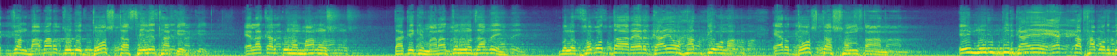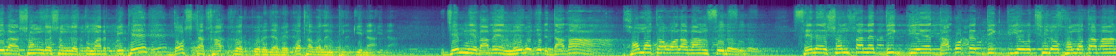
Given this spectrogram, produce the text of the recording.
একজন বাবার যদি দশটা ছেলে থাকে, এলাকার কোনো মানুষ তাকে কি মারার জন্য যাবে? বলে, খবরদার, এর গায়েও হাত দিও না, এর দশটা সন্তান। এই মুরব্বীর গায়ে একটা থাপর দিবা, সঙ্গে সঙ্গে তোমার পিঠে দশটা থাপড় পড়ে যাবে। কথা বলেন ঠিক কিনা? যেমনি ভাবে নবজির দাদা ক্ষমতাওয়ালা বান ছিল, ছেলে সন্তানের দিক দিয়ে, দাপটের দিক দিয়েও ছিল ক্ষমতাবান,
